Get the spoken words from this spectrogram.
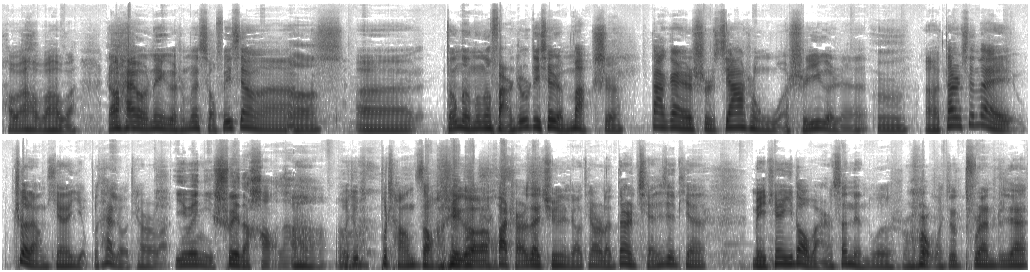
好吧，好吧，好吧。然后还有那个什么小飞象啊，啊，呃，等等等等，反正就是这些人吧。是，大概是加上我十一个人，嗯，呃，但是现在这两天也不太聊天了。因为你睡得好了。啊，我就不常找这个话茬在群里聊天了。但是前些天，每天一到晚上三点多的时候，我就突然之间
